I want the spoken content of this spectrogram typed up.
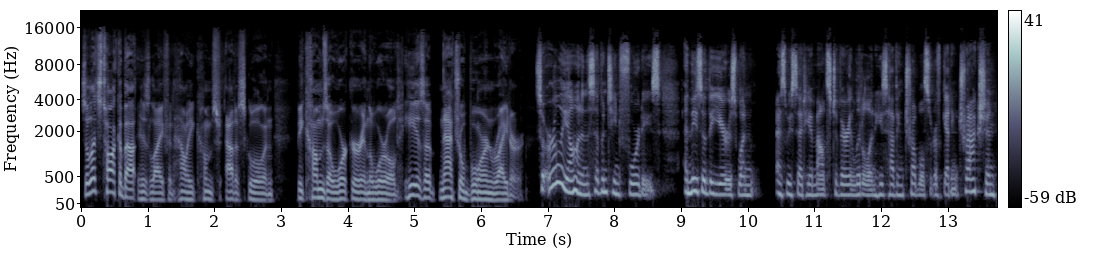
So let's talk about his life and how he comes out of school and becomes a worker in the world. He is a natural born writer. So early on in the 1740s, and these are the years when, as we said, he amounts to very little and he's having trouble sort of getting traction.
